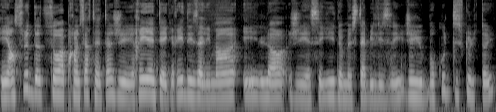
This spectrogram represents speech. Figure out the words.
Et ensuite de ça, après un certain temps, j'ai réintégré des aliments et là, j'ai essayé de me stabiliser. J'ai eu beaucoup de difficultés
